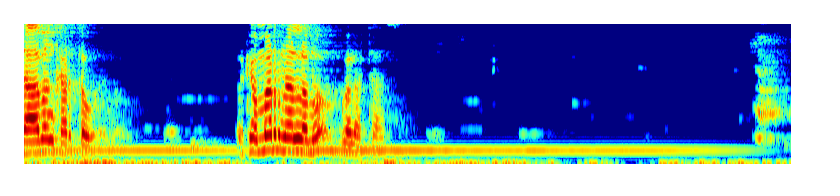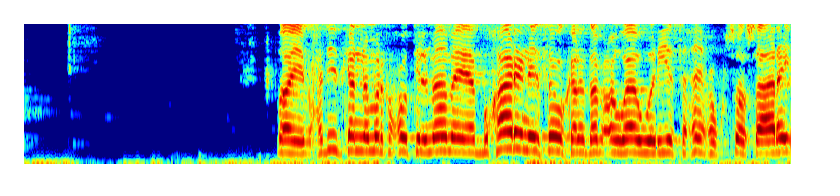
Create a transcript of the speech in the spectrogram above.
taaban karta marka marna lama ogola taas. Ayb xadiidkanna marka wuxuu tilmaamayaa bukhaarina isagoo kale dabcan waa wariyey saxiixuu ku soo saaray.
